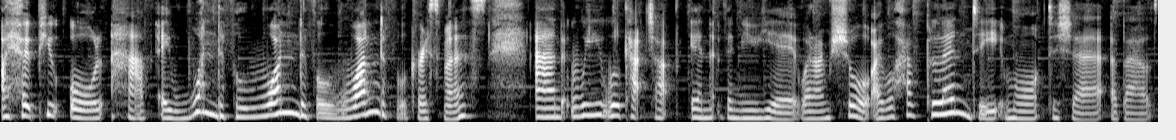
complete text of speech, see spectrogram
I hope you all have a wonderful, wonderful, wonderful Christmas, and we will catch up in the new year where I'm sure I will have plenty more to share about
